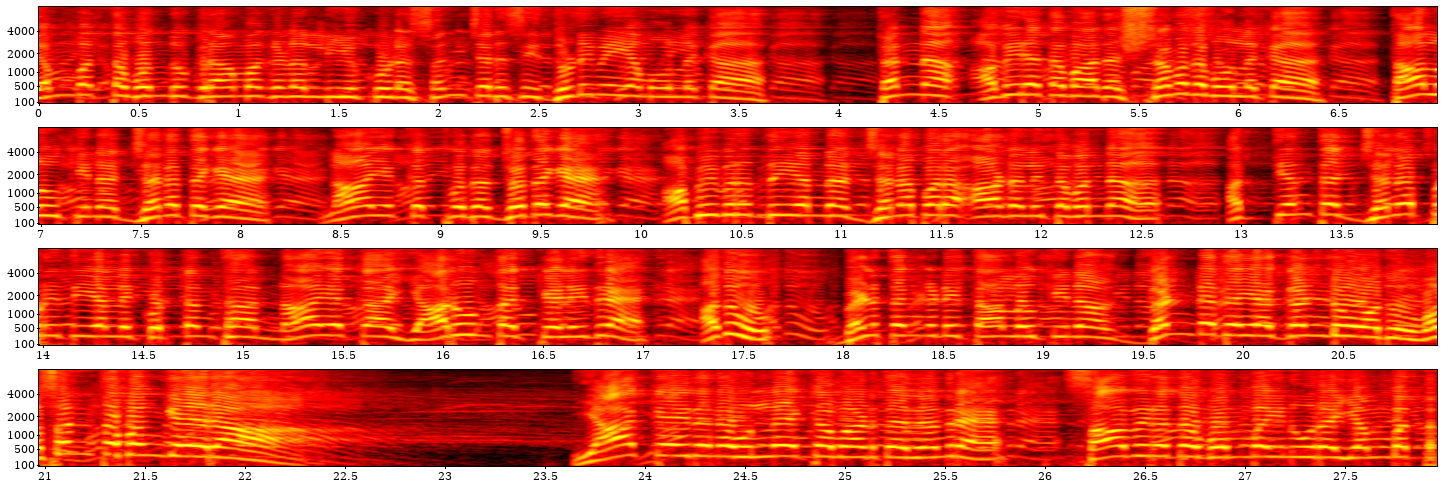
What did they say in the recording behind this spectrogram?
ಎಂಬತ್ತ ಒಂದು ಗ್ರಾಮಗಳಲ್ಲಿಯೂ ಕೂಡ ಸಂಚರಿಸಿ ದುಡಿಮೆಯ ಮೂಲಕ ತನ್ನ ಅವಿರತವಾದ ಶ್ರಮದ ಮೂಲಕ ತಾಲೂಕಿನ ಜನತೆಗೆ ನಾಯಕತ್ವದ ಜೊತೆಗೆ ಅಭಿವೃದ್ಧಿಯನ್ನ ಜನಪರ ಆಡಳಿತವನ್ನ ಅತ್ಯಂತ ಜನಪ್ರೀತಿಯಲ್ಲಿ ಕೊಟ್ಟಂತಹ ನಾಯಕ ಯಾರು ಅಂತ ಕೇಳಿದ್ರೆ ಅದು ಬೆಳ್ತಂಗಡಿ ತಾಲೂಕಿನ ಗಂಡದೆಯ ಗಂಡು, ಅದು ವಸಂತ ಬಂಗೇರ. ಯಾಕೆ ಇದನ್ನ ಉಲ್ಲೇಖ ಮಾಡ್ತಾ ಇದೆ ಅಂದ್ರೆ ಸಾವಿರದ ಒಂಬೈನೂರ ಎಂಬತ್ತ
